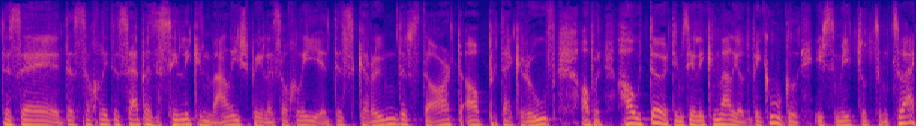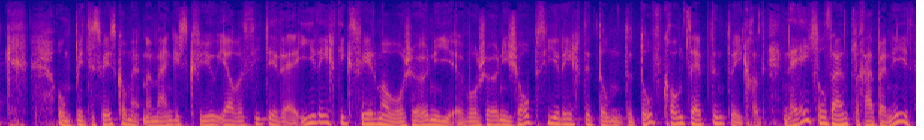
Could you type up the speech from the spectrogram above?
das, äh, das, so ein bisschen das, das Silicon Valley spielen, so ein bisschen das Gründer-Start-up, der Groove. Aber halt dort im Silicon Valley oder bei Google ist es Mittel zum Zweck. Und bei der Swisscom hat man manchmal das Gefühl, ja, was seid ihr eine Einrichtungsfirma, die schöne, wo schöne Shops einrichtet und ein Duftkonzept entwickelt? Nein, schlussendlich eben nicht.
